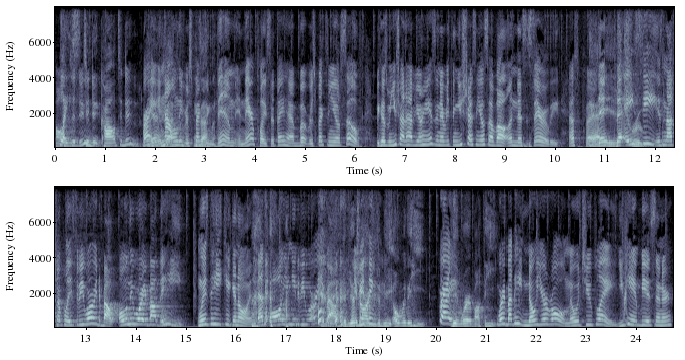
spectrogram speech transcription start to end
Called placed to do. to called to do. Right, Yeah. and not only respecting exactly. them in their place that they have, but respecting yourself. Because when you try to have your hands in everything, you're stressing yourself out unnecessarily. That's a fact. That The, is the true. AC is not your place to be worried about. Only worry about the heat. When's the heat kicking on? That's all you need to be worried about. If your you charge think- to be over the heat, Right. Then worry about the heat. Worry about the heat. Know your role. Know what you play. You can't be a center.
